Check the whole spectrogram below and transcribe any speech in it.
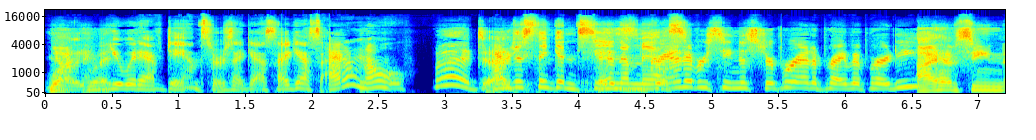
No, What? What? you would have dancers. I guess. I guess. I don't know. What? I'm Uh, just thinking, seeing Has a male. Grant ever seen a stripper at a private party? I have seen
